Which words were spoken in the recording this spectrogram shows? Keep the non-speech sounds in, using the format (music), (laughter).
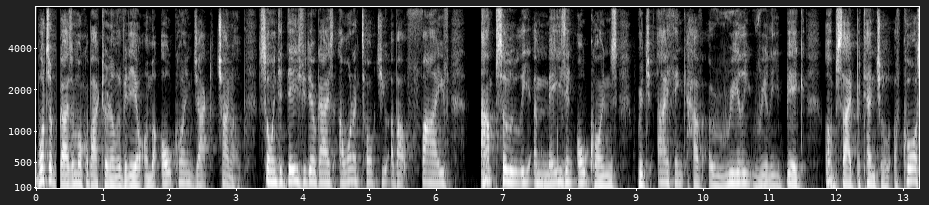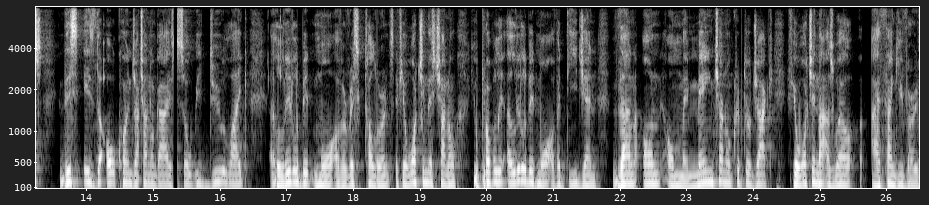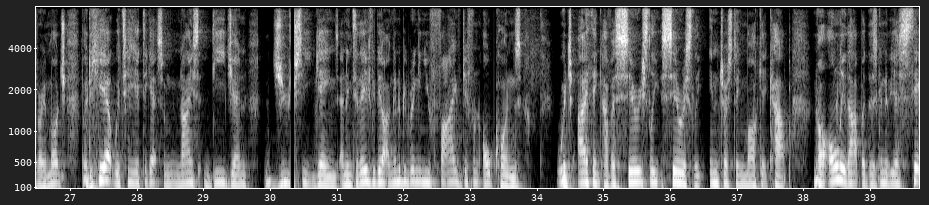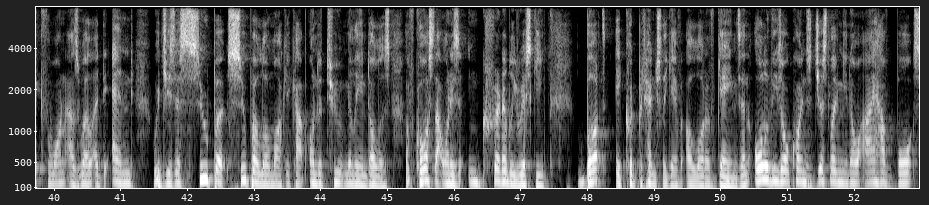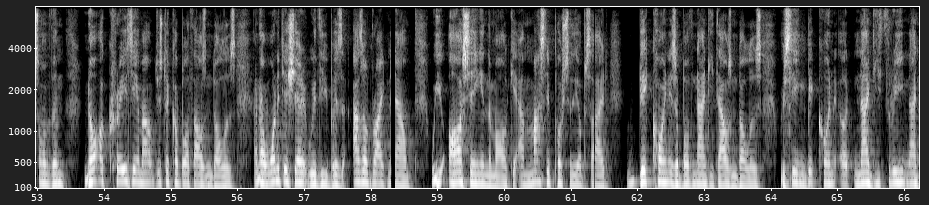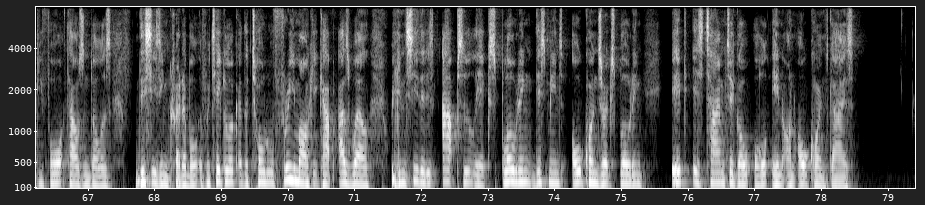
What's up guys and welcome back to another video on the Altcoin Jack channel. So in today's video guys, I want to talk to you about five absolutely amazing altcoins, which I think have a really, really big upside potential. Of course, this is the altcoin channel, guys. So we do like a little bit more of a risk tolerance. If you're watching this channel, you're probably a little bit more of a degen than on, on my main channel, Crypto Jack. If you're watching that as well, I thank you very, very much. But here, we're here to get some nice degen juicy gains. And in today's video, I'm going to be bringing you five different altcoins which I think have a seriously, seriously interesting market cap. Not only that, but there's going to be a sixth one as well at the end, which is a super, super low market cap under $2 million. Of course, that one is incredibly risky but it could potentially give a lot of gains. And all of these altcoins, just letting you know, I have bought some of them, not a crazy amount, just a couple of thousand dollars. And I wanted to share it with you because as of right now, we are seeing in the market a massive push to the upside. Bitcoin is above $90,000. We're seeing Bitcoin at $93,000, $94,000. This is incredible. If we take a look at the total free market cap as well, we can see that it's absolutely exploding. This means altcoins are exploding it is time to go all in on altcoins, guys.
